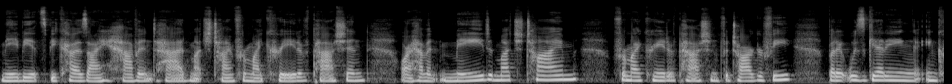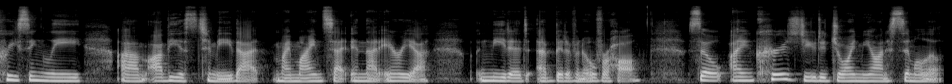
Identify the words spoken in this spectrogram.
Maybe it's because I haven't had much time for my creative passion or I haven't made much time for my creative passion, photography. But it was getting increasingly um, obvious to me that my mindset in that area needed a bit of an overhaul. So I encouraged you to join me on a similar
